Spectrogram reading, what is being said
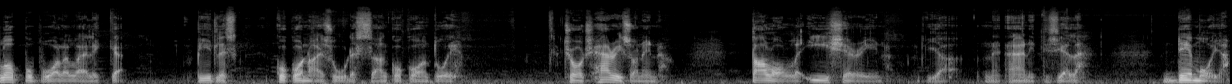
loppupuolella, eli Beatles kokonaisuudessaan kokoontui George Harrisonin talolle Isheriin ja ne äänitti siellä demoja.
